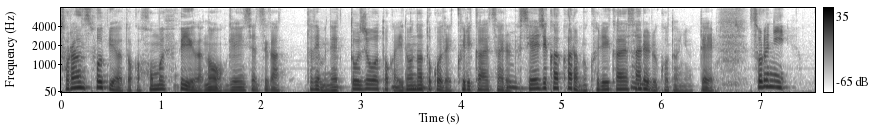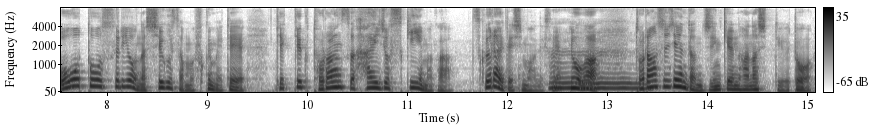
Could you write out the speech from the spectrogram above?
トランスフォビアとかホモフォビアの言説が例えばネット上とかいろんなところで繰り返される、政治家からも繰り返されることによって、それに応答するような仕草も含めて結局トランス排除スキーマが作られてしまうんですね。要はトランスジェンダーの人権の話っていうと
